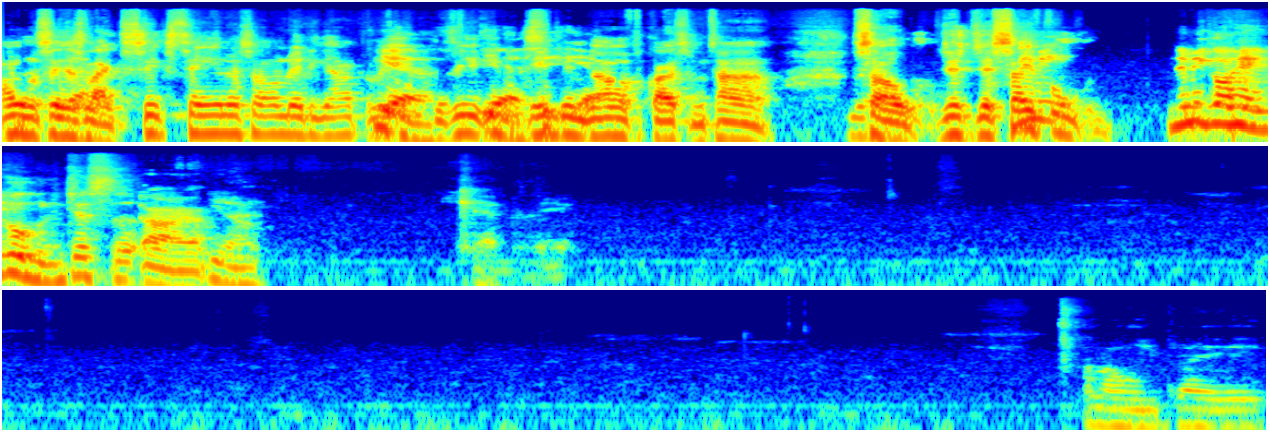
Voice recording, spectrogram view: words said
want to say it's like 16 or something that he got. Yeah, Because he, yeah, he, see, been yeah. gone for quite some time. Yeah. So just just say Let me- for Let me go ahead and Google it, just so, all right. you know. How long he played?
